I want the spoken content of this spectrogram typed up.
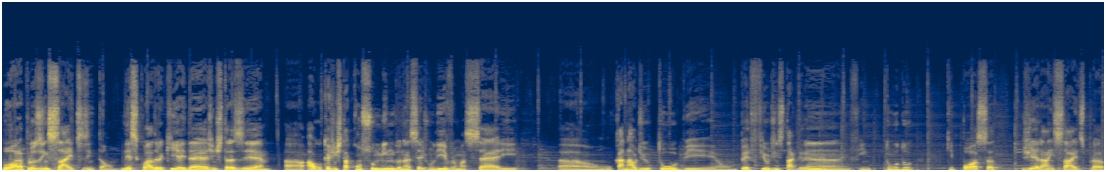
Bora para os insights, então. Nesse quadro aqui, a ideia é a gente trazer uh, algo que a gente está consumindo, né? Seja um livro, uma série, uh, um canal de YouTube, um perfil de Instagram, enfim, tudo que possa gerar insights para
